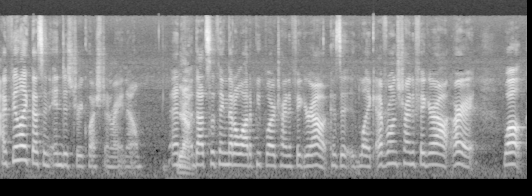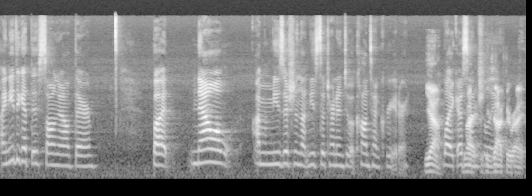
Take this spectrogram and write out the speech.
I feel like that's an industry question right now. And Yeah. that's the thing that a lot of people are trying to figure out because it like everyone's trying to figure out, all right, well, I need to get this song out there, but now I'm a musician that needs to turn into a content creator. Yeah. Like, right, essentially. exactly right.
